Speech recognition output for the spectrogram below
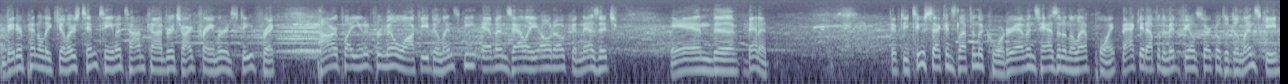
Invader penalty killers, Tim Tima, Tom Kondrich, Art Kramer, and Steve Frick. Power play unit for Milwaukee, Delinsky, Evans, Alioto, Knezik, and uh, Bennett. 52 seconds left in the quarter. Evans has it on the left point. Back it up in the midfield circle to Delinsky.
